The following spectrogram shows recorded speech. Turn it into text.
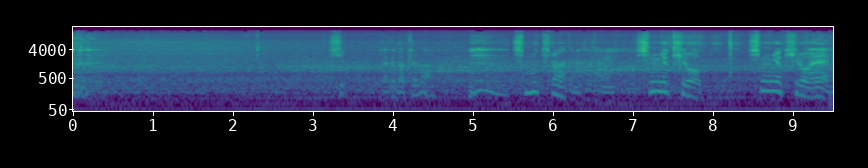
10 여기 몇 킬로야? 16km나 되네 세상에 16km 16km에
